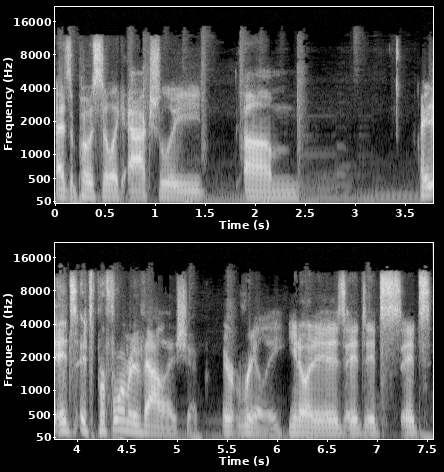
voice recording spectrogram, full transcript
as opposed to like actually um it- it's it's performative allyship it really you know what it is? It, it's it's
